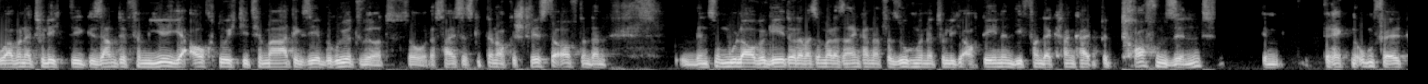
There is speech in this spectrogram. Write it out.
wo aber natürlich die gesamte Familie auch durch die Thematik sehr berührt wird. So, das heißt, es gibt dann auch Geschwister oft und dann, wenn es um Urlaube geht oder was immer das sein kann, dann versuchen wir natürlich auch denen, die von der Krankheit betroffen sind, im direkten Umfeld,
